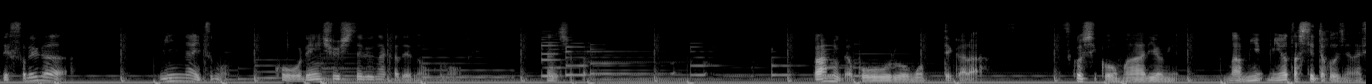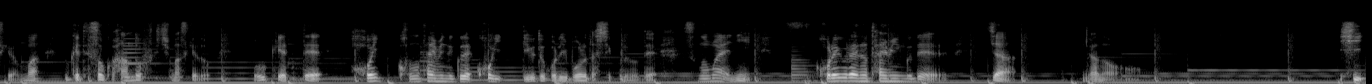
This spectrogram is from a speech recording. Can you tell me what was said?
で、それが、みんないつもこう練習してる中でのこの、何でしょうかね。バムがボールを持ってから、少しこう周りを見、まあ見見渡してってことじゃないですけど、まあ受けて即ハンドオフしますけど、受けて、ほい、このタイミングで来いっていうところにボール出してくるので、その前に、これぐらいのタイミングで、じゃあ、あの、ヒ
